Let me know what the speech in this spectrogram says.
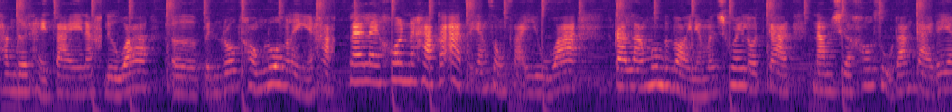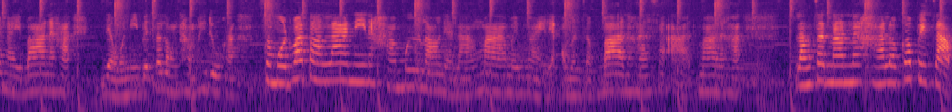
ทางเดินหายใจนะคะหรือว่าเเป็นโรคท้องร่วงอะไรอย่างเงี้ยค่ะหลายๆคนนะคะก็อาจจะยังสงสัยอยู่ว่า การล้างมือบ่อยๆเนี่ยมันช่วยลดการนำเชื้อเข้าสู่ร่างกายได้ยังไงบ้างนะคะ เดี๋ยววันนี้เบนจะลองทำให้ดูค่ะ สมมติว่าตอนแรกนี้นะคะ มือเราเนี่ยล้างมาใหม่ๆเนี่ยออกมาจากบ้านนะคะ สะอาดมากนะคะ หลังจากนั้นนะคะเราก็ไปจับ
